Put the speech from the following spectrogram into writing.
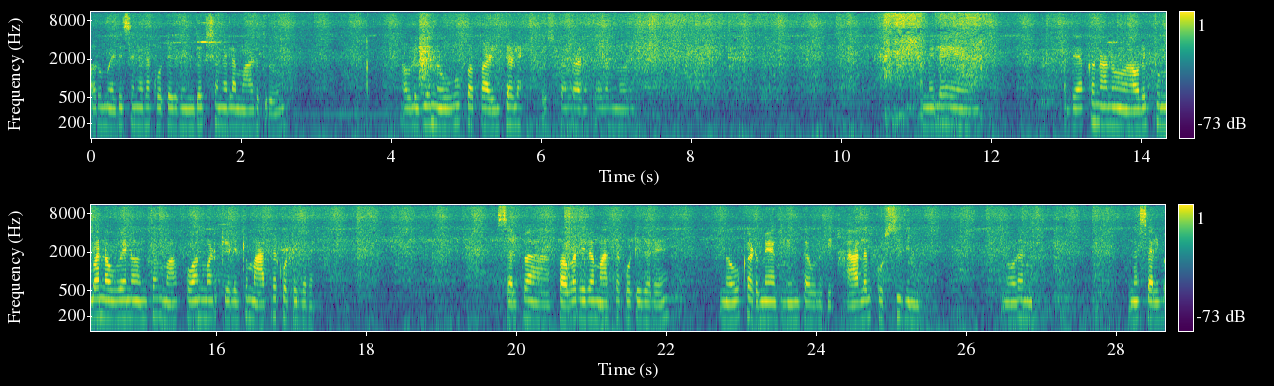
ಅವರು ಮೆಡಿಸಿನ್ ಎಲ್ಲ ಕೊಟ್ಟಿದ್ರು, ಇಂಜೆಕ್ಷನ್ ಎಲ್ಲ ಮಾಡಿದ್ರು. ಅವಳಿಗೆ ನೋವು ಪಾಪ ಅಳ್ತಾಳೆ ಎಷ್ಟೊಂದು ಅಳ್ತಾಳೆ ನೋಡಿ. ಆಮೇಲೆ ಅದ್ಯಾಕೋ ನಾನು ಅವಳಿಗೆ ತುಂಬ ನೋವೇನೋ ಅಂತ ಮಾ, ಫೋನ್ ಮಾಡಿ ಕೇಳಿದ್ದಕ್ಕೆ ಮಾತ್ರೆ ಕೊಟ್ಟಿದ್ದಾರೆ. ಸ್ವಲ್ಪ ಪವರ್ ಇರೋ ಮಾತ್ರೆ ಕೊಟ್ಟಿದ್ದಾರೆ. ನೋವು ಕಡಿಮೆ ಆಗಲಿ ಅಂತ ಅವಳಿಗೆ. ಹಾಲಲ್ಲಿ ಕುಡಿಸಿದ್ದೀನಿ ನೋಡೋಣ. ಇನ್ನು ಸ್ವಲ್ಪ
